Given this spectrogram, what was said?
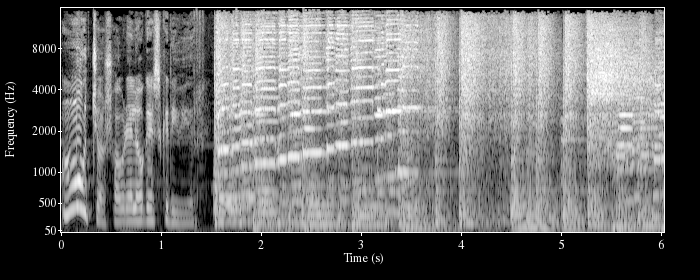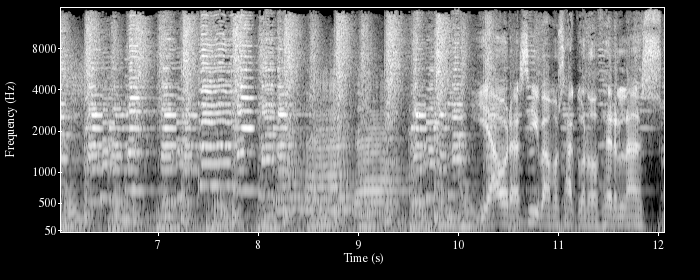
mucho sobre lo que escribir. Y ahora sí, vamos a conocerlas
